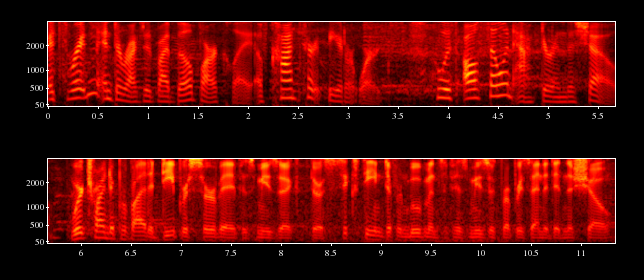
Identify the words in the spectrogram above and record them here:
It's written and directed by Bill Barclay of Concert Theater Works, who is also an actor in the show. We're trying to provide a deeper survey of his music. There are 16 different movements of his music represented in the show.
